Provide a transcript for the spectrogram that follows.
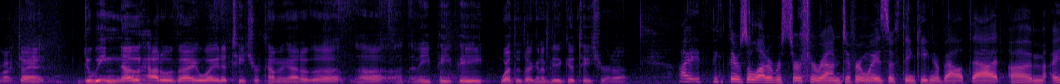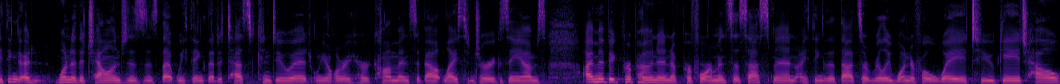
Right, Diana, do we know how to evaluate a teacher coming out of a, uh, an EPP, whether they're going to be a good teacher or not? I think there's a lot of research around different ways of thinking about that. Um, I think uh, one of the challenges is that we think that a test can do it. We already heard comments about licensure exams. I'm a big proponent of performance assessment. I think that that's a really wonderful way to gauge how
